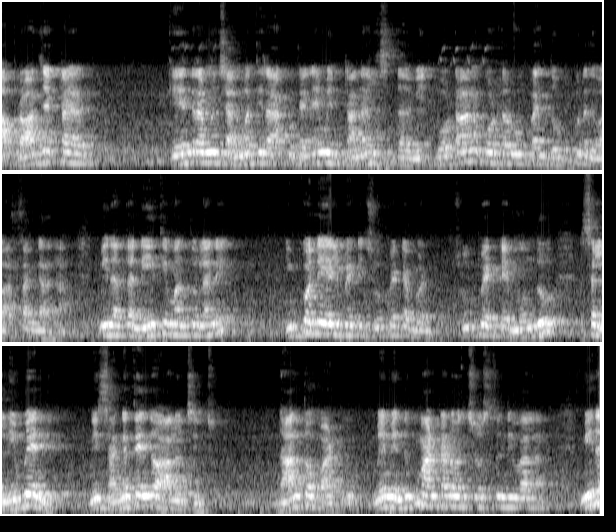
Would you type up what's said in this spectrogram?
ఆ ప్రాజెక్ట్ కేంద్రం నుంచి అనుమతి రాకుంటేనే మీరు టనల్స్ దవి కోటాను కోట్ల రూపాయలు దొప్పుకున్నది వాస్తవం కాదా మీరంత నీతిమంతులని ఇంకొన్ని ఏళ్ళు పెట్టి చూపెట్టే చూపెట్టే ముందు అసలు నువ్వేంది? నీ సంగతి ఏందో ఆలోచించు. దాంతోపాటు మేము ఎందుకు మాట్లాడవలసి వస్తుంది ఇవాళ? మీద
